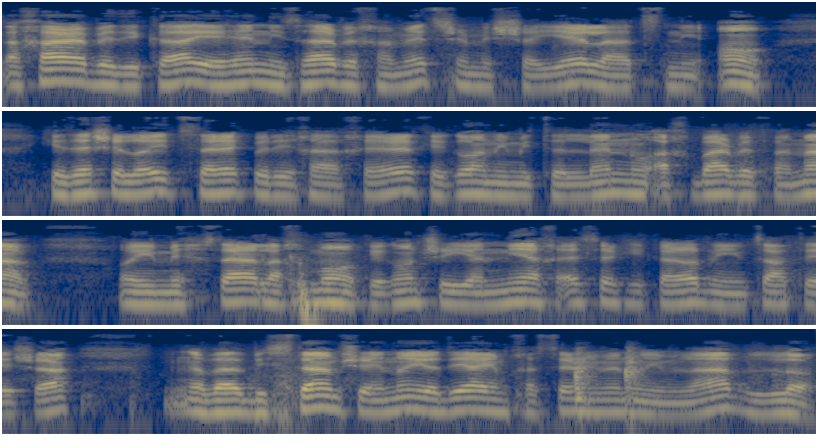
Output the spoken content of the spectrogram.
לאחר הבדיקה יהא נזהר בחמץ שמשייר להצניעו, כדי שלא יצטרק בדיחה אחרת, כגון אם יתלנו עכבר בפניו, או אם יחסר לחמו, כגון שיניח עשר כיכרות וימצא תשע, אבל בסתם שאינו יודע אם חסר ממנו אם לאו, לא.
